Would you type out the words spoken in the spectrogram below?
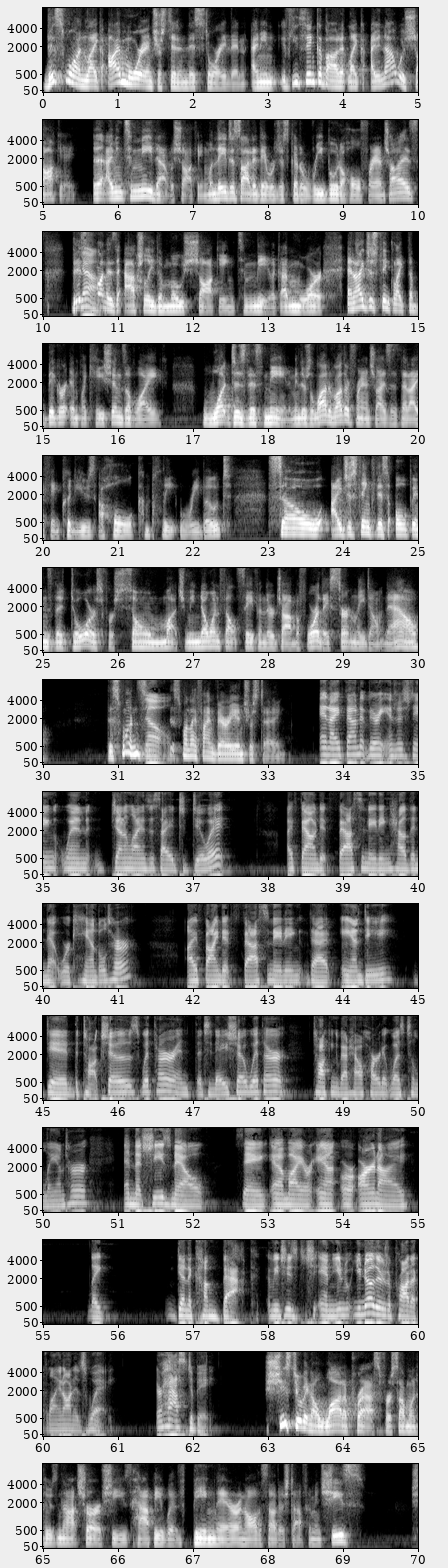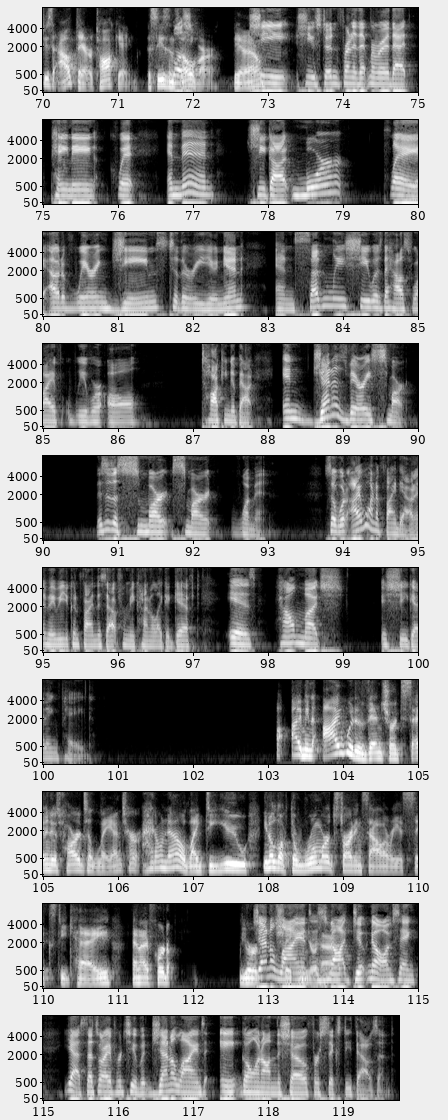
This one, like, I'm more interested in this story than, I mean, if you think about it, like, I mean, that was shocking. I mean, to me, that was shocking when they decided they were just going to reboot a whole franchise. This yeah. one is actually the most shocking to me. Like, I'm more, and I just think like the bigger implications of like, what does this mean? I mean, there's a lot of other franchises that I think could use a whole complete reboot. So I just think this opens the doors for so much. I mean, no one felt safe in their job before. They certainly don't now. This one's no. this one I find very interesting. And I found it very interesting when Jenna Lyons decided to do it. I found it fascinating how the network handled her. I find it fascinating that Andy did the talk shows with her and the Today Show with her, talking about how hard it was to land her, and that she's now saying, "Am I or am, or aren't I like gonna come back?" I mean, she's she, and you you know there's a product line on its way. There has to be she's doing a lot of press for someone who's not sure if she's happy with being there and all this other stuff. I mean, she's she's out there talking. The season's well, over. She, you know, she she stood in front of that. Remember that painting, quit, and then she got more play out of wearing jeans to the reunion, and suddenly she was the housewife we were all talking about. And Jenna's very smart. This is a smart, smart woman. So, what I want to find out, and maybe you can find this out for me kind of like a gift, is how much is she getting paid? I mean, I would have ventured to say, I mean, it was hard to land her. I don't know. Like, do you, you know, look, the rumored starting salary is 60K. And I've heard your Jenna Lyons is head. not do no, I'm saying, yes, that's what I've heard too. But Jenna Lyons ain't going on the show for 60,000.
